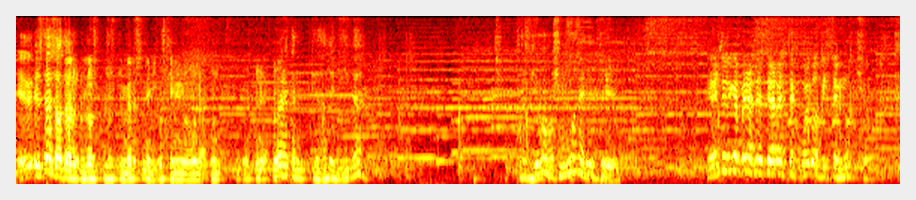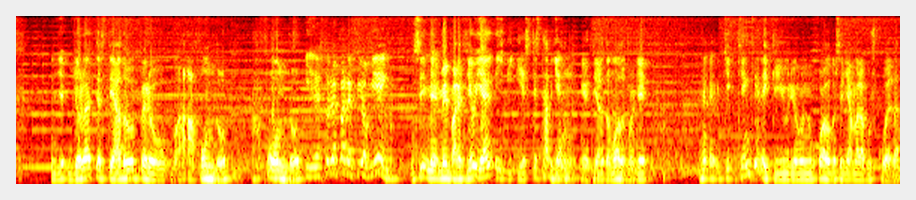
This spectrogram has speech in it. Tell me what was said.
Esta es otra. Los, los primeros enemigos tienen una, un- una, una cantidad de vida. Por Dios, muérete. El hecho de que apenas testear este juego dice mucho. Yo, yo lo he testeado, pero a fondo. A fondo. Y esto le pareció bien. Sí, me, me pareció bien. Y, y es que está bien, en cierto modo, porque. eh, ¿qui- ¿Quién quiere equilibrio en un juego que se llama La Buscueda?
